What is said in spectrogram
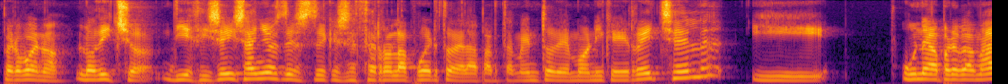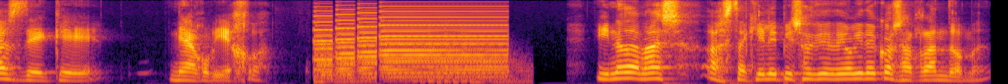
Pero bueno, lo dicho, 16 años desde que se cerró la puerta del apartamento de Mónica y Rachel y una prueba más de que me hago viejo. Y nada más, hasta aquí el episodio de hoy de Cosas Random.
